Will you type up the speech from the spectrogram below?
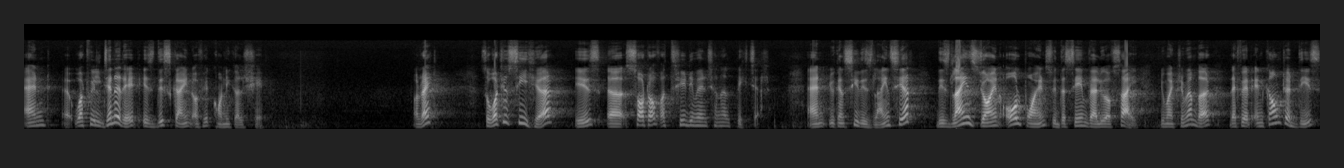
and uh, what we will generate is this kind of a conical shape alright. So, what you see here is uh, sort of a 3 dimensional picture and you can see these lines here these lines join all points with the same value of psi. You might remember that we had encountered these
